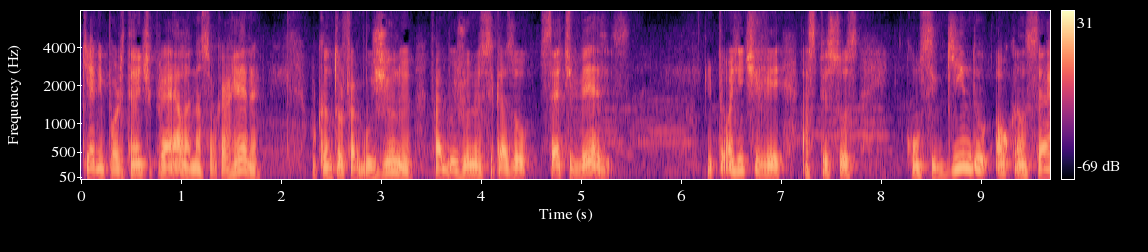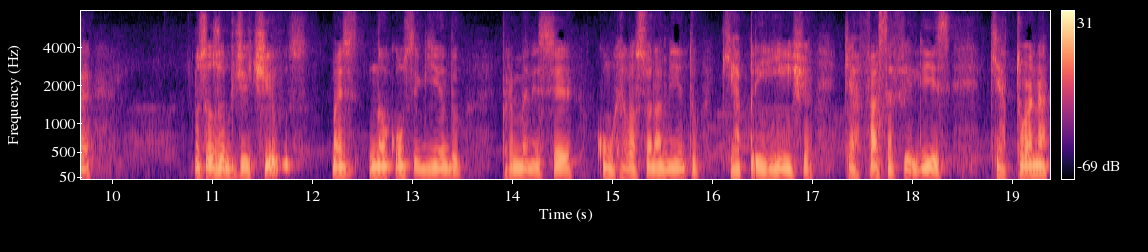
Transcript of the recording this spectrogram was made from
que era importante para ela na sua carreira. O cantor Fábio Júnior, Fábio Júnior se casou sete vezes. Então a gente vê as pessoas conseguindo alcançar os seus objetivos, mas não conseguindo permanecer com um relacionamento que a preencha, que a faça feliz, que a torna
